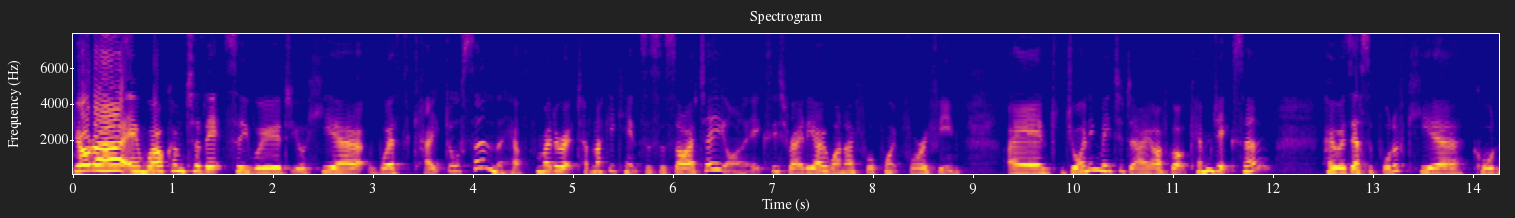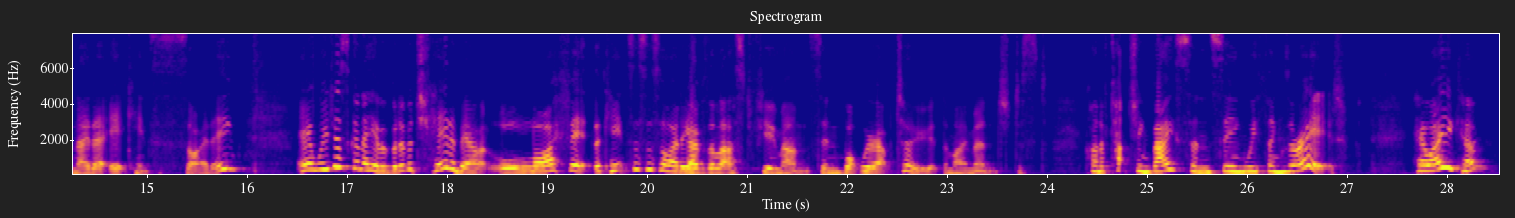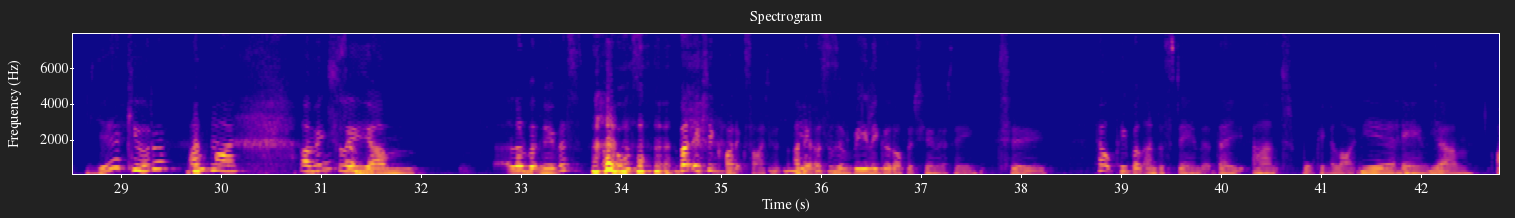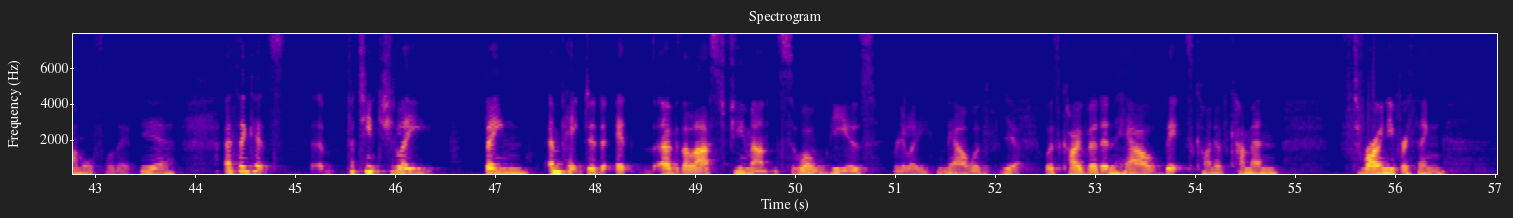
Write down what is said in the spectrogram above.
Kia ora and welcome to That C Word. You're here with Kate Dawson, the health promoter at Taranaki Cancer Society on Access Radio 104.4 FM. And joining me today, I've got Kim Jackson, who is our supportive care coordinator at Cancer Society. And we're just going to have a bit of a chat about life at the Cancer Society over the last few months and what we're up to at the moment. Just kind of touching base and seeing where things are at. How are you, Kim? Yeah, kia ora. I'm fine. I'm actually um, a little bit nervous, of course, but actually quite excited. I Yeah. think this is a really good opportunity to help people understand that they aren't walking alone. Yeah, And yeah. um, I'm all for that. Yeah, I think it's uh, potentially been impacted at, over the last few months, well, Mm. years really, now with Yeah. with COVID and how that's kind of come in, thrown everything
